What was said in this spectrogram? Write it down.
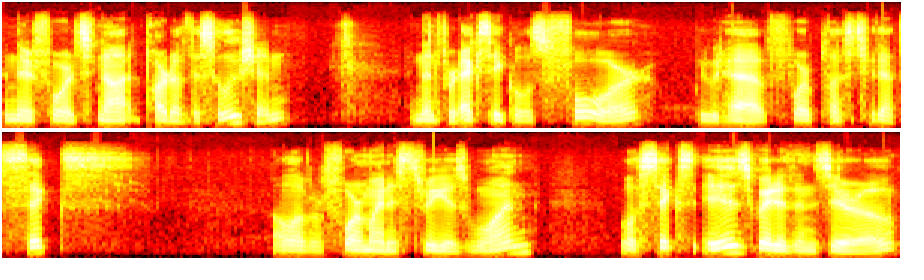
And therefore it's not part of the solution. And then for x equals 4, we would have 4 plus 2, that's 6. All over 4 minus 3 is 1. Well, 6 is greater than 0,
